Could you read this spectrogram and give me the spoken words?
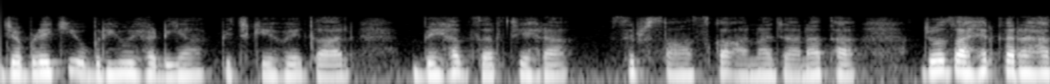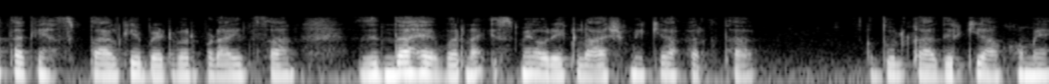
जबड़े की उभरी हुई हड्डियाँ, पिचके हुए गाल, बेहद जर चेहरा, सिर्फ़ सांस का आना जाना था, जो ज़ाहिर कर रहा था कि अस्पताल के बेड पर पड़ा इंसान ज़िंदा है, वरना इसमें और एक लाश में क्या फ़र्क था। अब्दुल कादिर की आँखों में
